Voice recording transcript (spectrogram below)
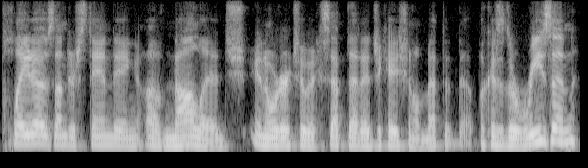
Plato's understanding of knowledge in order to accept that educational method, though? Because the reason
